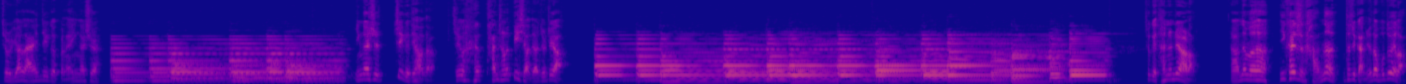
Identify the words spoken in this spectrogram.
就是原来这个本来应该是应该是这个调的，结果弹成了 B 小调，就这样。给弹成这样了，啊，那么一开始弹呢，他就感觉到不对了，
